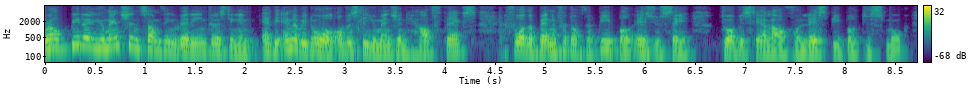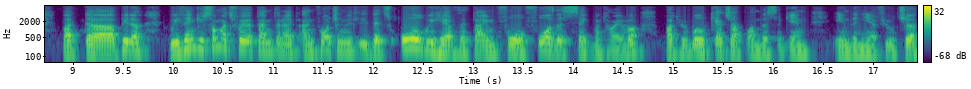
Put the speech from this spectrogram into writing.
Well, Peter, you mentioned something very interesting. And at the end of it all, obviously, you mentioned health tax for the benefit of the people, as you say, to obviously allow for less people to smoke. But, uh, Peter, we thank you so much for your time tonight. Unfortunately, that's all we have the time for for this segment, however, but we will catch up on this again in the near future.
